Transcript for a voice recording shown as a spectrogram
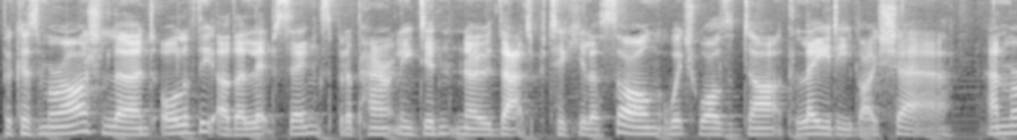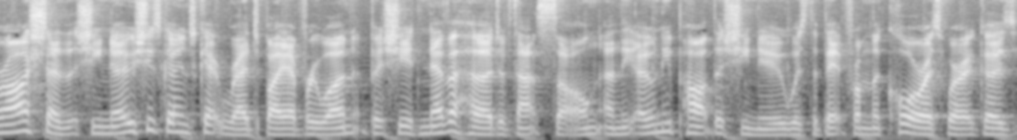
because Mirage learned all of the other lip syncs but apparently didn't know that particular song, which was Dark Lady by Cher. And Mirage said that she knows she's going to get read by everyone, but she had never heard of that song, and the only part that she knew was the bit from the chorus where it goes.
